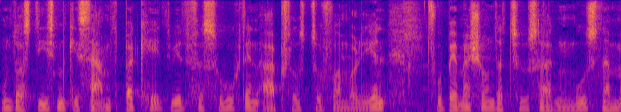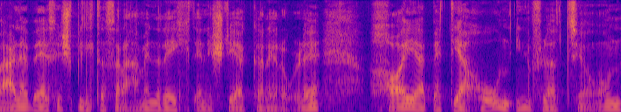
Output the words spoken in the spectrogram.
Und aus diesem Gesamtpaket wird versucht, einen Abschluss zu formulieren, wobei man schon dazu sagen muss, normalerweise spielt das Rahmenrecht eine stärkere Rolle. Heuer bei der hohen Inflation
